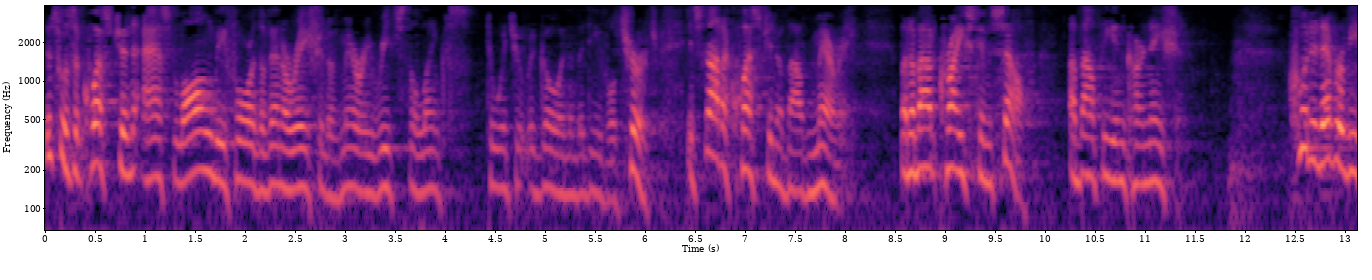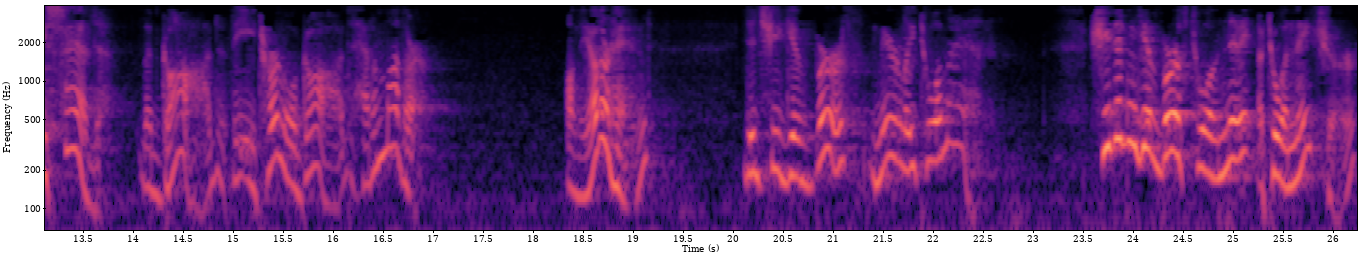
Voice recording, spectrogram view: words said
This was a question asked long before the veneration of Mary reached the lengths to which it would go in the medieval church. It's not a question about Mary, but about Christ himself, about the incarnation. Could it ever be said that God, the eternal God, had a mother? On the other hand, did she give birth merely to a man? She didn't give birth to a, na- to a nature,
